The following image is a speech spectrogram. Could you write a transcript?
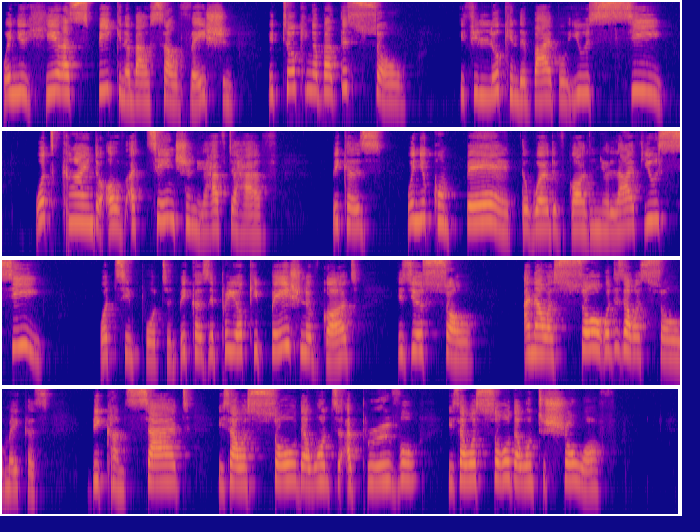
When you hear us speaking about salvation, we're talking about the soul. If you look in the Bible, you will see what kind of attention you have to have. Because when you compare the Word of God in your life, you see what's important because the preoccupation of God is your soul. And our soul, what does our soul make us? Become sad. It's our soul that wants approval. It's our soul that wants to show off.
